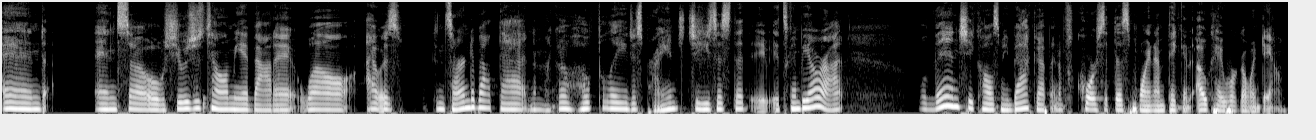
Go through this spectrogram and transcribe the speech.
And and so she was just telling me about it. Well, I was concerned about that, and I'm like, oh, hopefully, just praying to Jesus that it- it's going to be all right. Well, then she calls me back up, and of course, at this point, I'm thinking, okay, we're going down.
